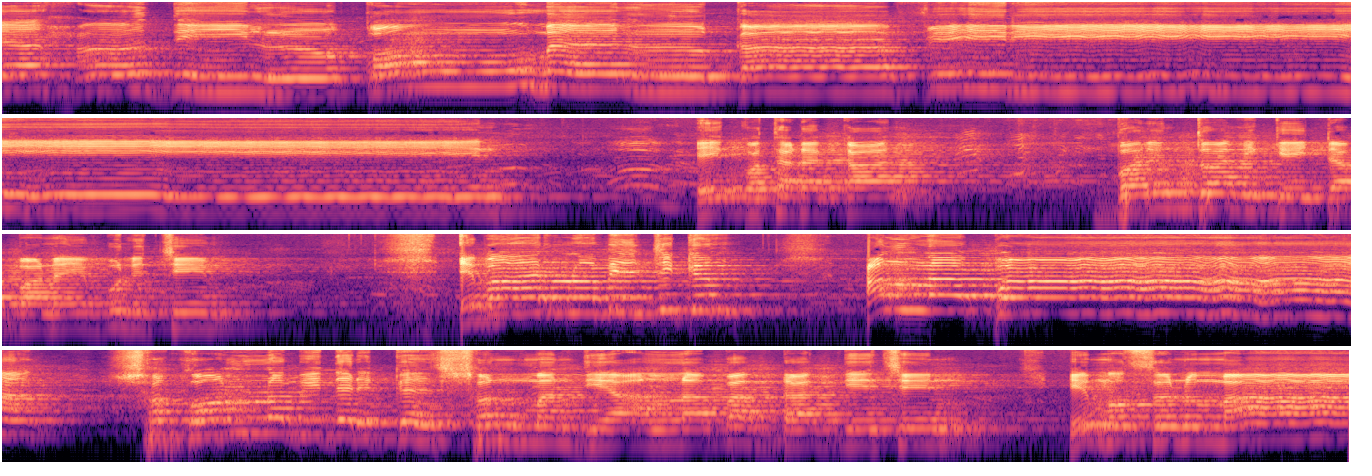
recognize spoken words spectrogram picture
يهدي القوم الكافرين এই কথাটা কার বলেন তো আমি কে এটা বানাই বলেছি এবার নবীজিকে আল্লাহ পাক সকল নবীদেরকে সম্মান দিয়ে আল্লাহ পাক ডাক দিয়েছেন। এ মুসলমান,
